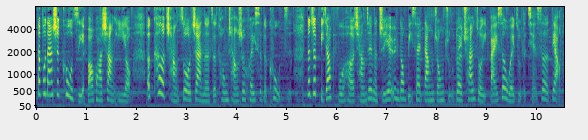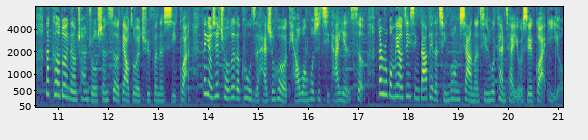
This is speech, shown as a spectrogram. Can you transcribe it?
那不单是裤子，也包括上衣哦。而客场作战呢，则通常是灰色的裤子。那这比较符合常见的职业运动比赛当中，主队穿着以白色为主的浅色调，那客队呢穿着深色调作为区分的习惯。但有些球队的裤子还是会有条纹或是其他颜色，但如果没有进行搭配的情况下呢，其实会看起来有些怪异哦。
